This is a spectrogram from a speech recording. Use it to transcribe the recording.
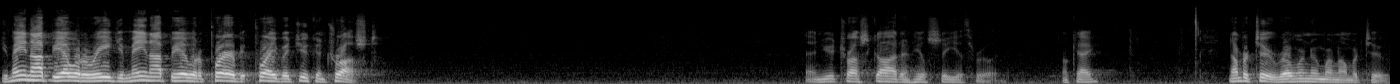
You may not be able to read, you may not be able to pray, but, pray, but you can trust. And you trust God, and He'll see you through it. Okay? Number two, Roman numeral number two.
